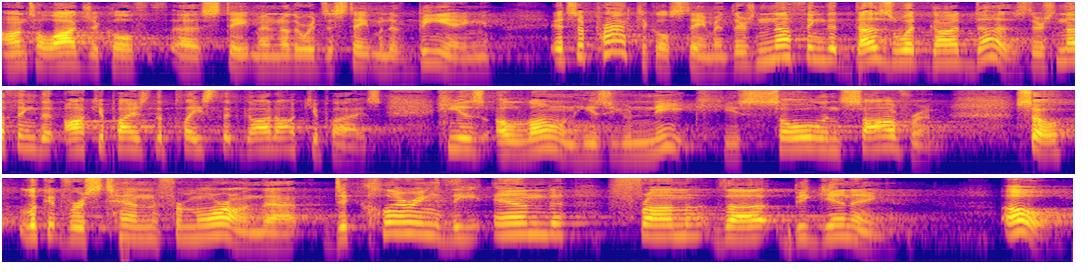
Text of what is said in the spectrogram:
ontological uh, statement, in other words, a statement of being. It's a practical statement. There's nothing that does what God does. There's nothing that occupies the place that God occupies. He is alone. He's unique. He's sole and sovereign. So look at verse 10 for more on that. Declaring the end from the beginning. Oh,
